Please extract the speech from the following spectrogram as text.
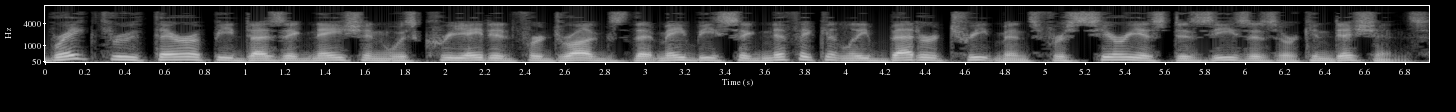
Breakthrough therapy designation was created for drugs that may be significantly better treatments for serious diseases or conditions.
